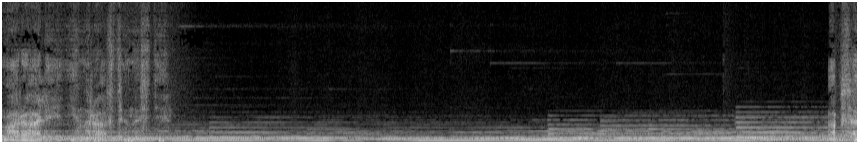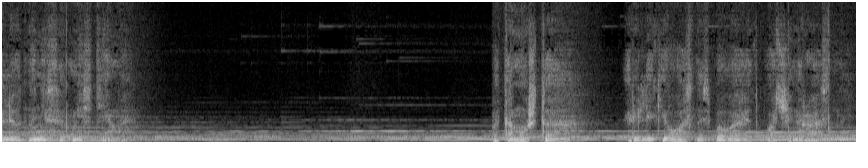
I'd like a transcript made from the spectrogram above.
морали и нравственности? Абсолютно несовместимы. Потому что религиозность бывает очень разной.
